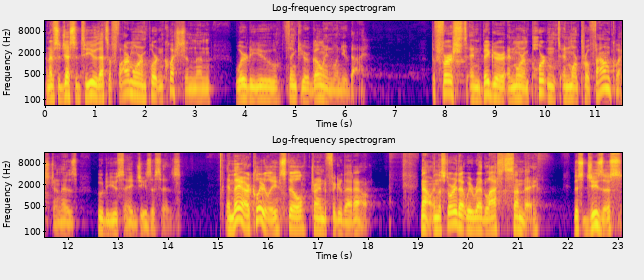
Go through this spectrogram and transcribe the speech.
And I've suggested to you that's a far more important question than where do you think you're going when you die? The first and bigger and more important and more profound question is who do you say Jesus is? And they are clearly still trying to figure that out. Now, in the story that we read last Sunday, this Jesus,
